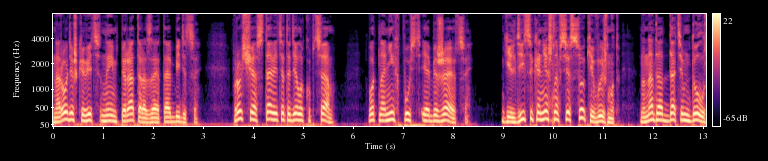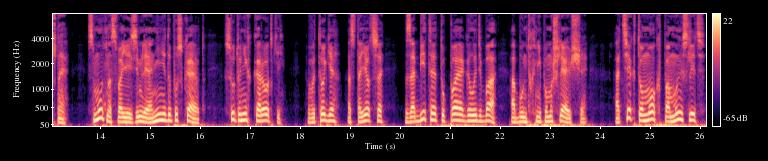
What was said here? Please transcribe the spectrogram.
Народишко ведь на императора за это обидится. Проще оставить это дело купцам. Вот на них пусть и обижаются. Гильдийцы, конечно, все соки выжмут, но надо отдать им должное. Смут на своей земле они не допускают. Суд у них короткий. В итоге остается забитая тупая голодьба, о бунтах не помышляющая. А те, кто мог помыслить,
